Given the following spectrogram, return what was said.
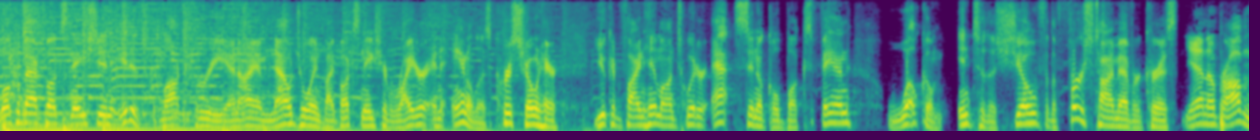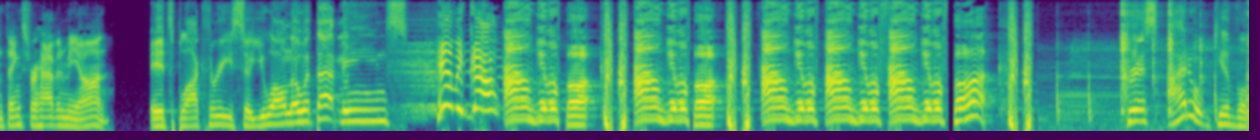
Welcome back, Bucs Nation. It is Block 3, and I am now joined by Bucs Nation writer and analyst Chris Schoenhair. You can find him on Twitter at Cynical Bucs Fan. Welcome into the show for the first time ever, Chris. Yeah, no problem. Thanks for having me on. It's Block 3, so you all know what that means. Here we go. I don't give a fuck. I don't give a fuck. I don't give a. I don't give a. I don't give a fuck. Chris, I don't give a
